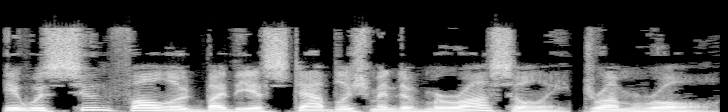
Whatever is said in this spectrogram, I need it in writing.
It was soon followed by the establishment of Murasoli drum roll.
